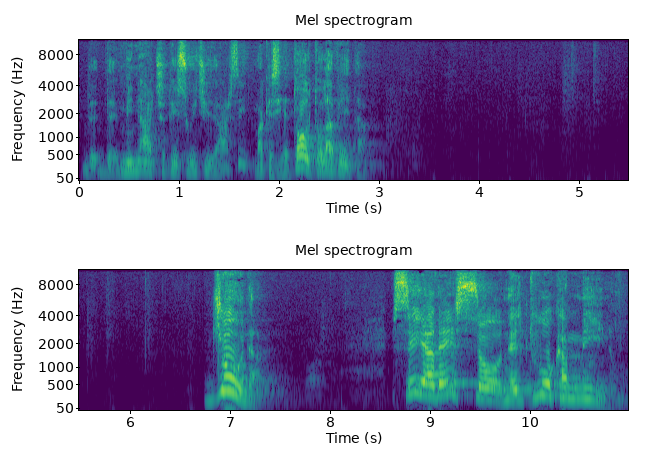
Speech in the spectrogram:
de- de- minaccia di suicidarsi, ma che si è tolto la vita. Giuda, se adesso nel tuo cammino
